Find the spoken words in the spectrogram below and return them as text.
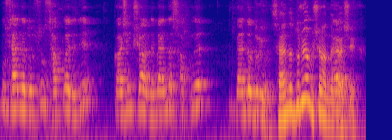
bu sende dursun sakla dedi. Kaşık şu anda bende saklı. Bende duruyor. Sende duruyor mu şu anda Evet. kaşık?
